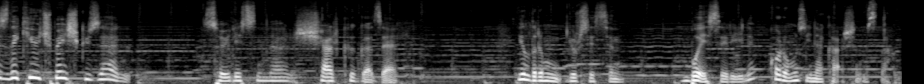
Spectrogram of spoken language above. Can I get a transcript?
Körfez'deki üç beş güzel, söylesinler şarkı gazel. Yıldırım Gürses'in bu eseriyle koromuz yine karşınızda.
